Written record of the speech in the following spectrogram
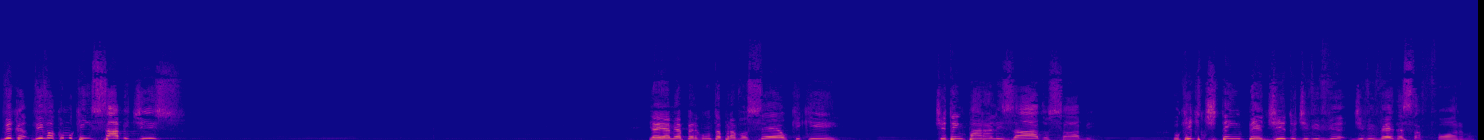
Viva, viva como quem sabe disso. E aí a minha pergunta para você é: o que, que te tem paralisado, sabe? O que, que te tem impedido de viver, de viver dessa forma?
